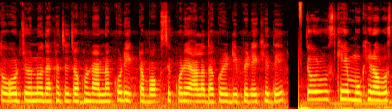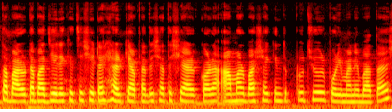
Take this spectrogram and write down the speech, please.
তো ওর জন্য দেখা যায় যখন রান্না করি, একটা বক্সে করে আলাদা করে ডিপে রেখে দিই। তরমুজ খেয়ে মুখের অবস্থা বারোটা বাজিয়ে রেখেছে, সেটাই আর কি আপনাদের সাথে শেয়ার করা। আমার বাসায় কিন্তু প্রচুর পরিমাণে বাতাস।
